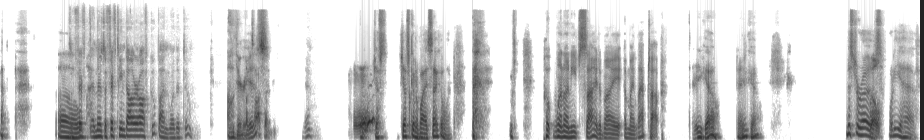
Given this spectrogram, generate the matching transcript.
Oh. There's a Oh, fif- and there's a fifteen dollar off coupon with it too. Oh, there is. That's awesome. Yeah. just just going to buy a second one. Put one on each side of my of my laptop. There you go. There you go. Mr. Rose, Well- what do you have?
